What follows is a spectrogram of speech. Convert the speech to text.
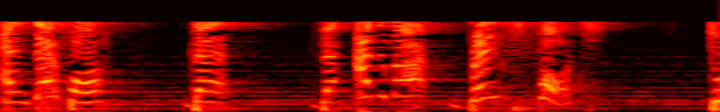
and therefore the the animal brings forth to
